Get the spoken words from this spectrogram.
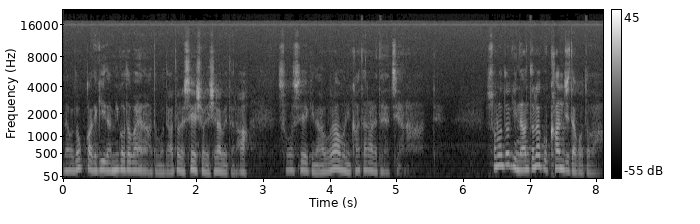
なんかどっかで聞いた御言葉やなと思って後で聖書で調べたらあ創世紀のアブラムに語られたやつやなって。その時なんとなく感じたことは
